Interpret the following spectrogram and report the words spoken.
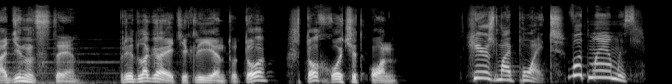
Одиннадцатое. Предлагайте клиенту то, что хочет он. Here's my point Вот моя мысль.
